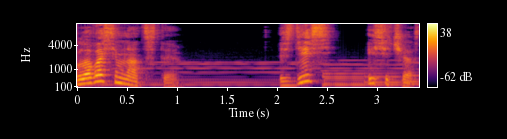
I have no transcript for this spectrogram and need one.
Глава 17. Здесь и сейчас.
